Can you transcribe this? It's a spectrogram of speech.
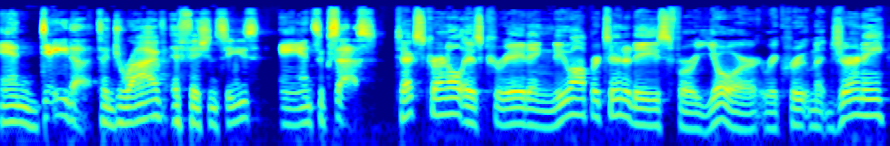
and data to drive efficiencies and success. TextKernel is creating new opportunities for your recruitment journey,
